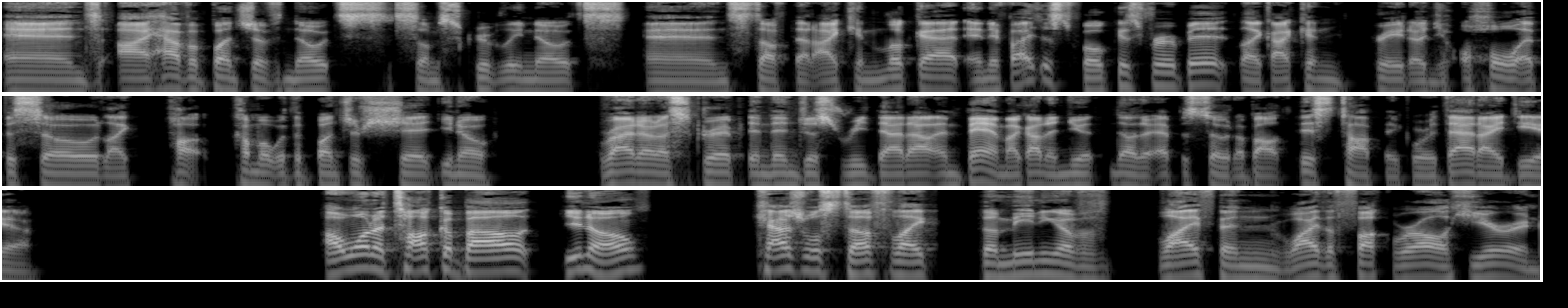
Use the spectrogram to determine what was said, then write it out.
And I have a bunch of notes, some scribbly notes and stuff that I can look at. And if I just focus for a bit, like I can create a, a whole episode, like come up with a bunch of shit, you know, write out a script and then just read that out and bam i got a new, another episode about this topic or that idea. I want to talk about you know casual stuff like the meaning of life and why the fuck we're all here and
